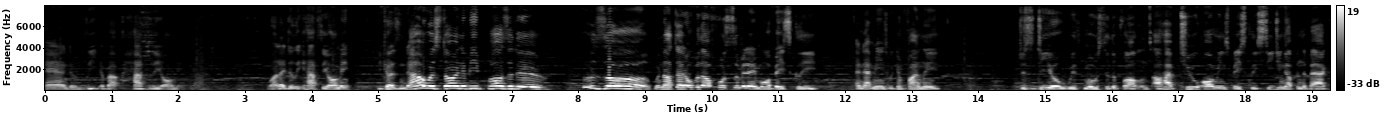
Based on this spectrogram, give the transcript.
and delete about half of the army. Why'd I delete half the army? Because now we're starting to be positive! Huzzah! We're not that over that force limit anymore, basically. And that means we can finally just deal with most of the problems. I'll have two armies basically sieging up in the back,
